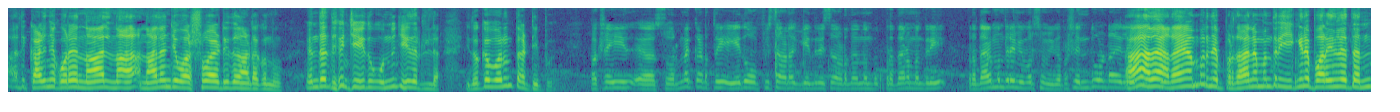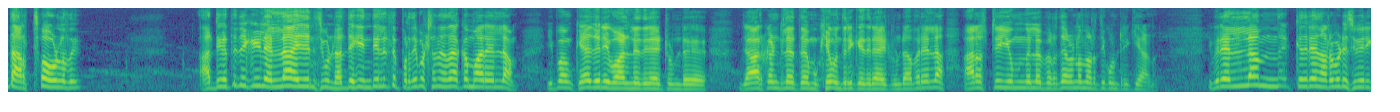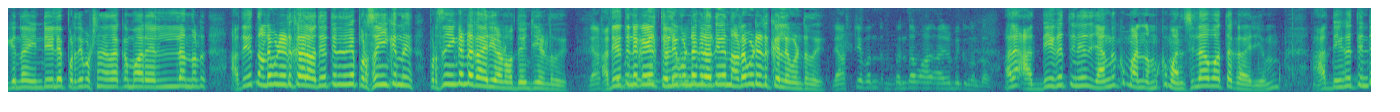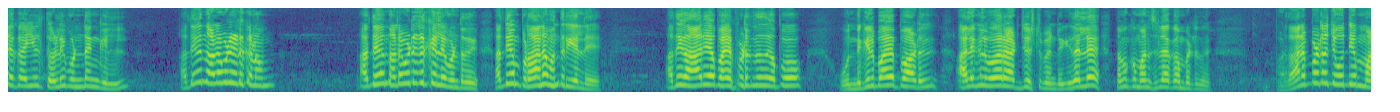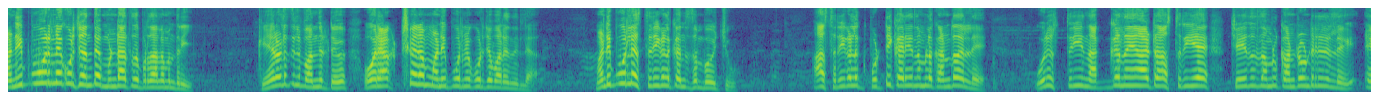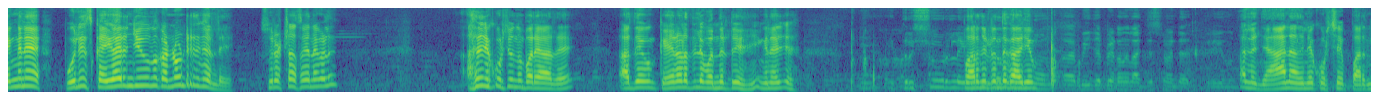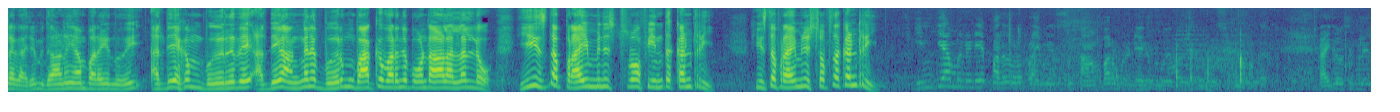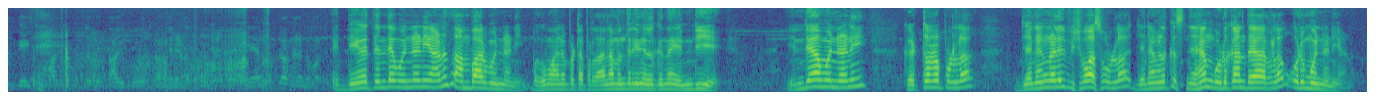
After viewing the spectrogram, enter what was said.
അത് കഴിഞ്ഞ കുറേ നാല് നാലഞ്ച് വർഷമായിട്ട് ഇത് നടക്കുന്നു. എന്തെങ്കിലും ചെയ്തു ഒന്നും ചെയ്തിട്ടില്ല. ഇതൊക്കെ വെറും തട്ടിപ്പ്. പക്ഷേ ഈ സ്വർണക്കടത്ത് ഏത് ഓഫീസാണ് കേന്ദ്രീകരിച്ച് നടന്നതെന്ന് പ്രധാനമന്ത്രി പ്രധാനമന്ത്രിയെ വിമർശിക്കുന്നത് പക്ഷേ എന്തുകൊണ്ടാണ് ആ അതെ അതാ ഞാൻ പറഞ്ഞത് പ്രധാനമന്ത്രി ഇങ്ങനെ പറയുന്നത് എന്ത് അർത്ഥമുള്ളത്? അദ്ദേഹത്തിന്റെ കീഴിൽ എല്ലാ ഏജൻസിയും ഉണ്ട്. അദ്ദേഹം ഇന്ത്യയിലത്തെ പ്രതിപക്ഷ നേതാക്കന്മാരെല്ലാം ഇപ്പം കേജ്രിവാളിനെതിരായിട്ടുണ്ട് ജാർഖണ്ഡിലത്തെ മുഖ്യമന്ത്രിക്കെതിരായിട്ടുണ്ട്. അവരെല്ലാം അറസ്റ്റ് ചെയ്യും എന്നുള്ള പ്രചരണം നടത്തിക്കൊണ്ടിരിക്കുകയാണ്. ഇവരെല്ലാം ക്കെതിരെ നടപടി സ്വീകരിക്കുന്ന ഇന്ത്യയിലെ പ്രതിപക്ഷ നേതാക്കന്മാരെല്ലാം എല്ലാം അദ്ദേഹം നടപടി എടുക്കാമല്ലോ അദ്ദേഹത്തിന് ഇതിനെ പ്രസംഗിക്കുന്ന പ്രസംഗിക്കേണ്ട കാര്യമാണോ അദ്ദേഹം ചെയ്യേണ്ടത്? അദ്ദേഹത്തിന്റെ കയ്യിൽ തെളിവുണ്ടെങ്കിൽ അദ്ദേഹം നടപടി എടുക്കല്ലേ വേണ്ടത്? അല്ല അദ്ദേഹത്തിന് ഞങ്ങൾക്ക് നമുക്ക് മനസ്സിലാവാത്ത കാര്യം അദ്ദേഹത്തിന്റെ കയ്യിൽ തെളിവുണ്ടെങ്കിൽ അദ്ദേഹം നടപടി എടുക്കണം. അദ്ദേഹം നടപടി എടുക്കല്ലേ വേണ്ടത്? അദ്ദേഹം പ്രധാനമന്ത്രിയല്ലേ? അദ്ദേഹം ആരെയാണ് ഭയപ്പെടുന്നത്? അപ്പോൾ ഒന്നുകിൽ ഭയപ്പാട് അല്ലെങ്കിൽ വേറെ അഡ്ജസ്റ്റ്മെന്റ് ഇതല്ലേ നമുക്ക് മനസ്സിലാക്കാൻ പറ്റുന്നത്. പ്രധാനപ്പെട്ട ചോദ്യം മണിപ്പൂരിനെ കുറിച്ച് എന്താ മിണ്ടാത്തത് പ്രധാനമന്ത്രി? കേരളത്തിൽ വന്നിട്ട് ഒരക്ഷരം മണിപ്പൂരിനെ കുറിച്ച് പറയുന്നില്ല. മണിപ്പൂരിലെ സ്ത്രീകൾക്ക് എന്ത് സംഭവിച്ചു? ആ സ്ത്രീകൾ പൊട്ടിക്കറി നമ്മൾ കണ്ടതല്ലേ? ഒരു സ്ത്രീ നഗ്നയായിട്ട് ആ സ്ത്രീയെ ചെയ്തത് നമ്മൾ കണ്ടുകൊണ്ടിരുന്നില്ലേ എങ്ങനെ പോലീസ് കൈകാര്യം ചെയ്തു എന്ന് കണ്ടുകൊണ്ടിരുന്നല്ലേ സുരക്ഷാ സേനകൾ അതിനെക്കുറിച്ചൊന്നും പറയാതെ അദ്ദേഹം കേരളത്തിൽ വന്നിട്ട് ഇങ്ങനെ പറഞ്ഞിട്ട് എന്ത് കാര്യം? അല്ല ഞാൻ അതിനെക്കുറിച്ച് പറഞ്ഞ കാര്യം ഇതാണ് ഞാൻ പറയുന്നത്. അദ്ദേഹം വെറുതെ അദ്ദേഹം അങ്ങനെ വെറും വാക്ക് പറഞ്ഞു പോകേണ്ട ആളല്ലല്ലോ. Is the prime minister of in the country is the prime minister of the country ഇദ്ദേഹത്തിന്റെ മുന്നണിയാണ് സാമ്പാർ മുന്നണി. ബഹുമാനപ്പെട്ട പ്രധാനമന്ത്രി നൽകുന്ന എൻ ഡി എ ഇന്ത്യ മുന്നണി കെട്ടുറപ്പുള്ള ജനങ്ങളിൽ വിശ്വാസമുള്ള ജനങ്ങൾക്ക് സ്നേഹം കൊടുക്കാൻ തയ്യാറുള്ള ഒരു മുന്നണിയാണ്.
